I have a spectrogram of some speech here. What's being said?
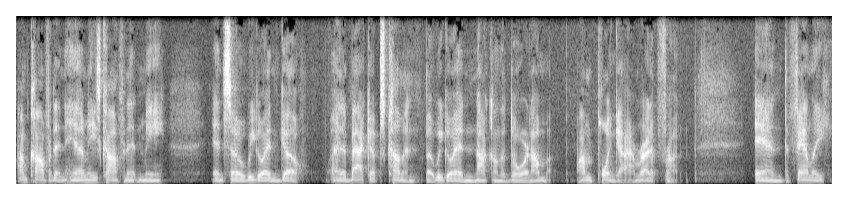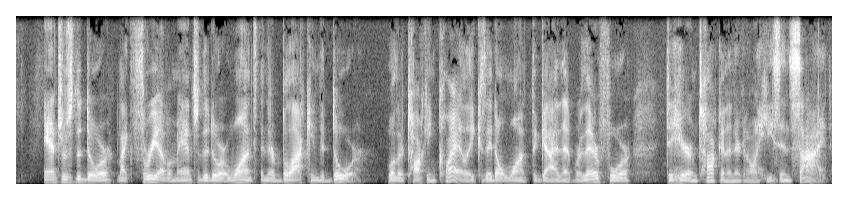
I'm confident in him. He's confident in me, and so we go ahead and go. And the backup's coming, but we go ahead and knock on the door, and I'm I'm point guy. I'm right up front, and the family answers the door. Like three of them answer the door at once, and they're blocking the door. Well, they're talking quietly because they don't want the guy that we're there for to hear him talking, and they're going, "He's inside."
